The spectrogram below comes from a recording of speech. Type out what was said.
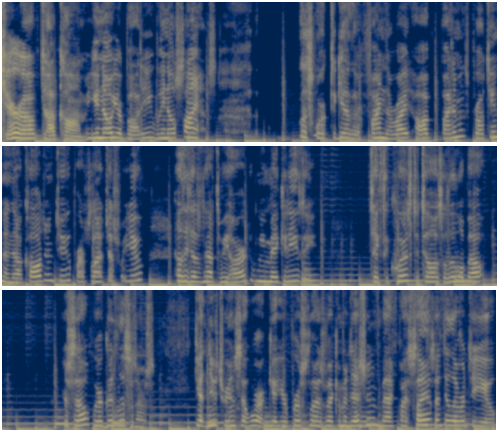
careof.com. You know your body, we know science. Let's work together. Find the right vitamins, protein, and now collagen too, personalized just for you. Healthy doesn't have to be hard, we make it easy. Take the quiz to tell us a little about yourself. We're good listeners. Get nutrients that work. Get your personalized recommendation backed by science and delivered to you.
